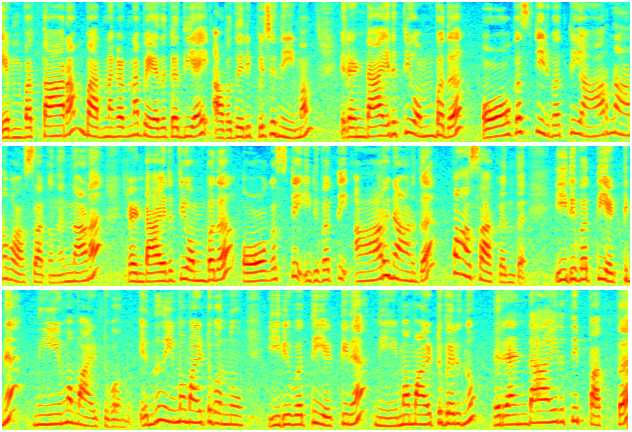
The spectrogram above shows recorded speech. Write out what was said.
എൺപത്താറാം ഭരണഘടന ഭേദഗതിയായി അവതരിപ്പിച്ച നിയമം. രണ്ടായിരത്തി ഒമ്പത് ഓഗസ്റ്റ് ഇരുപത്തി ആറിനാണ് പാസ്സാക്കുന്നത്. എന്നാണ് രണ്ടായിരത്തി ഒമ്പത് ഓഗസ്റ്റ് ഇരുപത്തി ആറിനാണിത് പാസ്സാക്കുന്നത്. ഇരുപത്തിയെട്ടിന് നിയമമായിട്ട് വന്നു. എന്ന് നിയമമായിട്ട് വന്നു? ഇരുപത്തിയെട്ടിന് നിയമമായിട്ട് വരുന്നു. രണ്ടായിരത്തി പത്ത്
